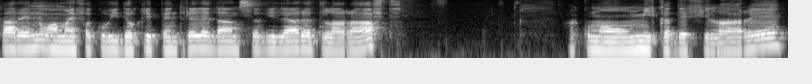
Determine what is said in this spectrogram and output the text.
care nu am mai făcut videoclip pentru ele, dar am să vi le arăt la raft. Acum o mică defilare.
